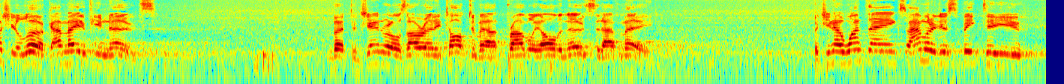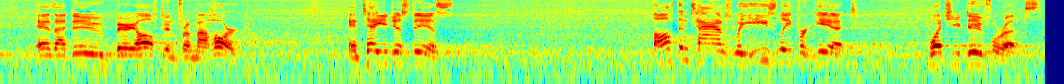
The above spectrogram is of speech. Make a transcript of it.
Want you to look. I made a few notes, but the general has already talked about probably all the notes that I've made. But you know one thing, so I'm going to just speak to you as I do very often from my heart and tell you just this. Oftentimes we easily forget what you do for us.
